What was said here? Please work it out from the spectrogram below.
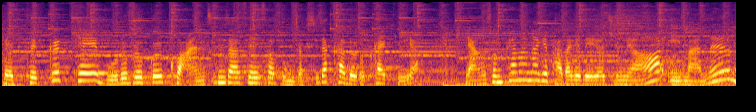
매트 끝에 무릎을 꿇고 앉은 자세에서 동작 시작하도록 할게요. 양손 편안하게 바닥에 내려주며 이마는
